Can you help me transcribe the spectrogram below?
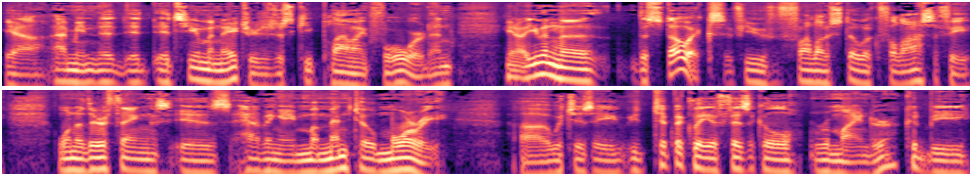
Yeah, I mean, it, it, it's human nature to just keep plowing forward, and you know, even the the Stoics, if you follow Stoic philosophy, one of their things is having a memento mori, uh, which is a typically a physical reminder. Could be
